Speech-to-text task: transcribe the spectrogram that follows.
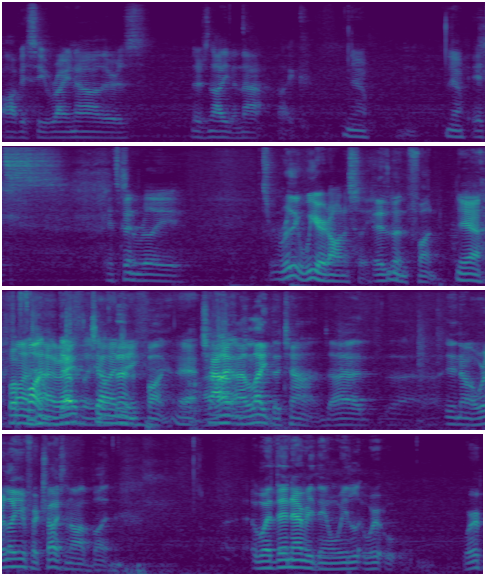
obviously, right now there's there's not even that. Like Yeah. Yeah. it's it's been really it's really weird, honestly. It's been fun. Yeah. But fun, huh, definitely. It's Challenging. been fun. Yeah. I, like, I like the challenge. I, uh, you know, we're looking for trucks and all, but within everything, we we're we're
